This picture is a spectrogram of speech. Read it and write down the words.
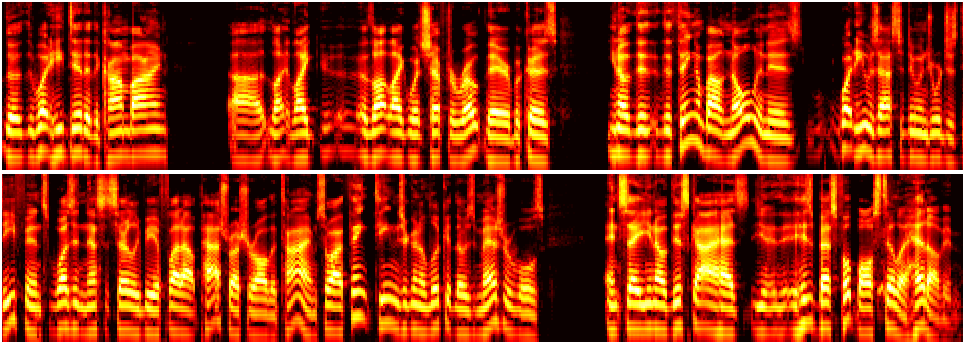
the, the what he did at the combine, uh, like like a lot like what Schefter wrote there, because you know the the thing about Nolan is what he was asked to do in Georgia's defense wasn't necessarily be a flat out pass rusher all the time. So I think teams are going to look at those measurables and say, you know, this guy has you know, his best football still ahead of him.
